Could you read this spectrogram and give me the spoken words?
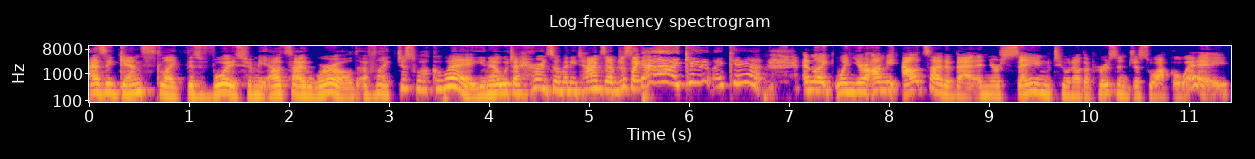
as against like this voice from the outside world of like just walk away you know which i heard so many times i'm just like ah i can't i can't. And like when you're on the outside of that and you're saying to another person just walk away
